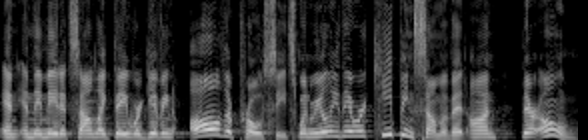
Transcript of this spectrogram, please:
and, and they made it sound like they were giving all the proceeds when really they were keeping some of it on their own.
